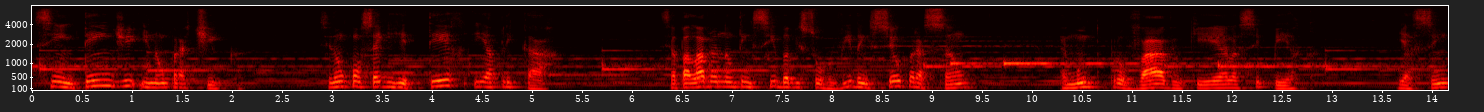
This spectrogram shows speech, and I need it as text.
se entende e não pratica, se não consegue reter e aplicar, se a palavra não tem sido absorvida em seu coração, é muito provável que ela se perca. E assim,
